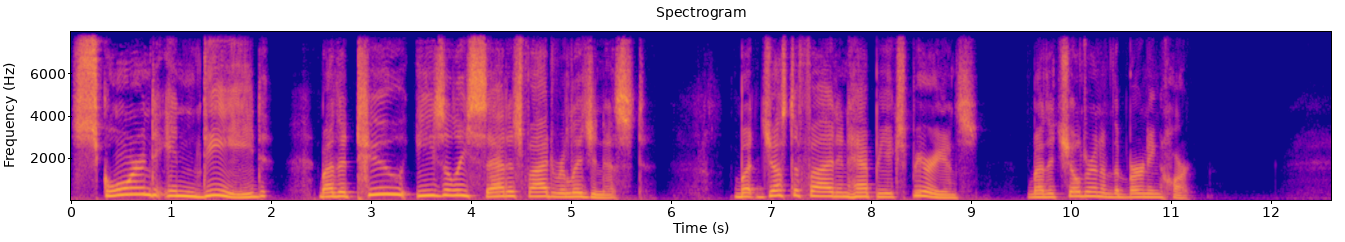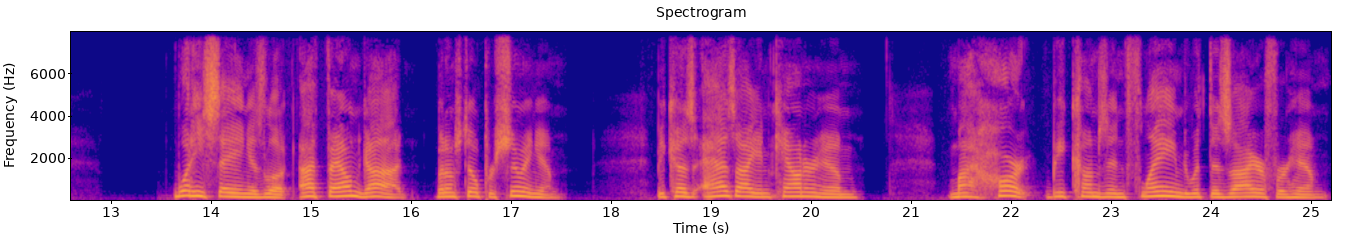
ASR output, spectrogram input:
Scorned indeed by the too easily satisfied religionist, but justified in happy experience by the children of the burning heart what he's saying is look, I found God, but I'm still pursuing him. Because as I encounter him, my heart becomes inflamed with desire for him.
